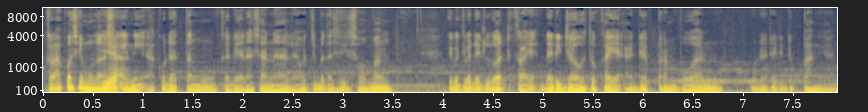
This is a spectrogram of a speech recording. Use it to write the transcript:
Kalau aku simulasi Iya. ini, aku datang ke daerah sana lewat jembatan Sisi Somang. Tiba-tiba dari luar kayak dari jauh tuh kayak ada perempuan udah dari depan kan.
